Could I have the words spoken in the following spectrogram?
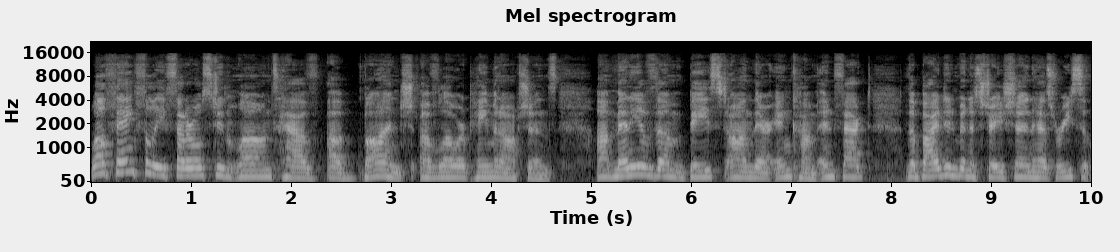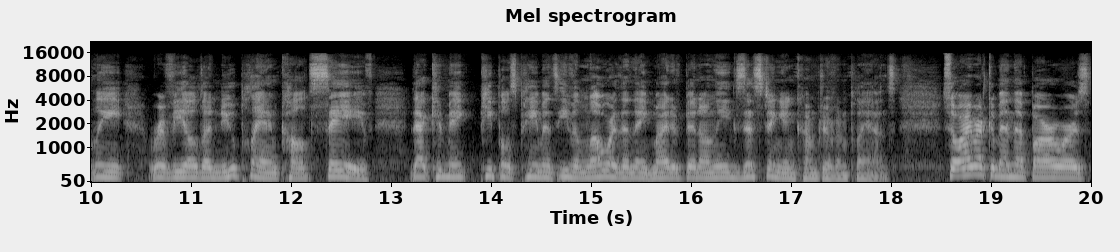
Well, thankfully, federal student loans have a bunch of lower payment options, uh, many of them based on their income. In fact, the Biden administration has recently revealed a new plan called SAVE that can make people's payments even lower than they might have been on the existing income driven plans. So I recommend that borrowers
